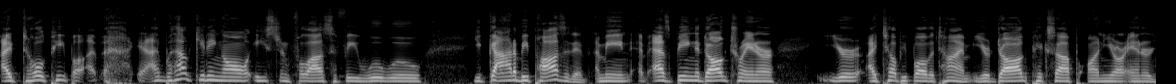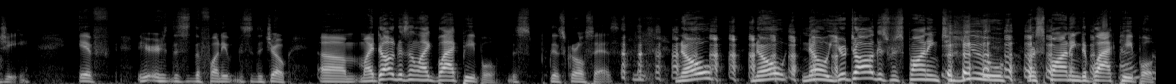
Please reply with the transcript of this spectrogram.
I told people I, I- without getting all Eastern philosophy woo woo, you got to be positive. I mean, as being a dog trainer, you're. I tell people all the time, your dog picks up on your energy. If here, this is the funny, this is the joke. Um, my dog doesn't like black people. This this girl says, no, no, no. Your dog is responding to you, responding to black people.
